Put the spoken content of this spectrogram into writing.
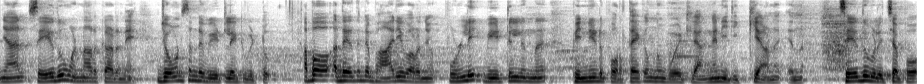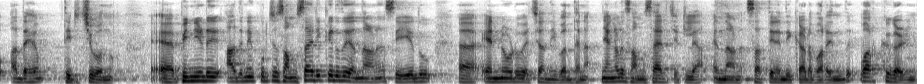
ഞാൻ സേതു മണ്ണാർക്കാടിനെ ജോൺസന്റെ വീട്ടിലേക്ക് വിട്ടു. അപ്പോൾ അദ്ദേഹത്തിന്റെ ഭാര്യ പറഞ്ഞു പുള്ളി വീട്ടിൽ നിന്ന് പിന്നീട് പുറത്തേക്കൊന്നും പോയിട്ടില്ല അങ്ങനെ ഇരിക്കുകയാണ് എന്ന്. സേതു വിളിച്ചപ്പോൾ അദ്ദേഹം തിരിച്ചു വന്നു. പിന്നീട് അതിനെക്കുറിച്ച് സംസാരിക്കരുത് എന്നാണ് സേതു എന്നോട് വെച്ച നിബന്ധന. ഞങ്ങൾ സംസാരിച്ചിട്ടില്ല എന്നാണ് സത്യനന്ദിക്കാട് പറയുന്നത്. വർക്ക് കഴിഞ്ഞു.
